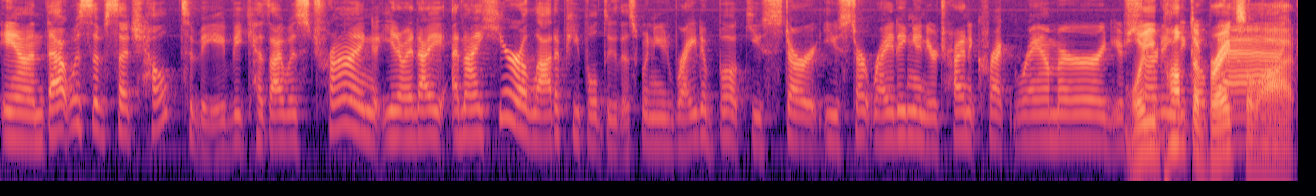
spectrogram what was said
and that was of such help to me because i was trying you know and i and i hear a lot of people do this when you write a book you start you start writing and you're trying to correct grammar and you're Well, you pump the brakes a lot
